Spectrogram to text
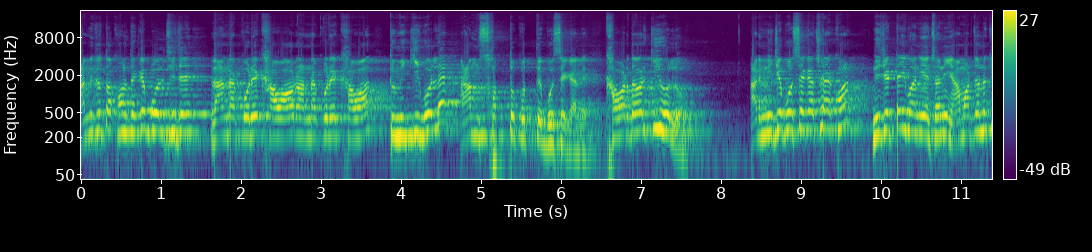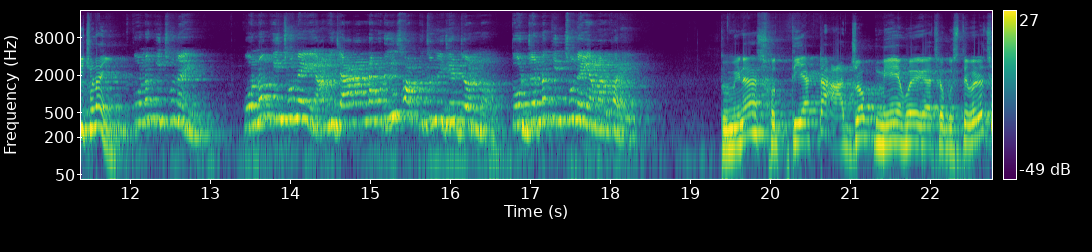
আমি তো তখন থেকে বলছি যে রান্না করে খাওয়াও রান্না করে খাওয়া। তুমি কি বললে? আম সত্য করতে বসে গেলে। খাওয়ার দাওয়ার কি হলো? আর নিজে বসে গেছো এখন? নিজেরটাই বানিয়েছো নি? আমার জন্য কিছু নাই? কোনো কিছু নেই। কোনো কিছু নেই। আমি যা রান্না করেছি সব কিছু নিজের জন্য। তোর জন্য কিচ্ছু নেই আমার ঘরে। তুমি না সত্যি একটা আজব মেয়ে হয়ে গেছো বুঝতে পেরেছ?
